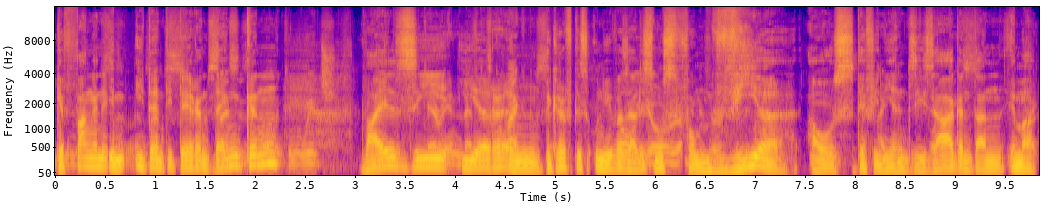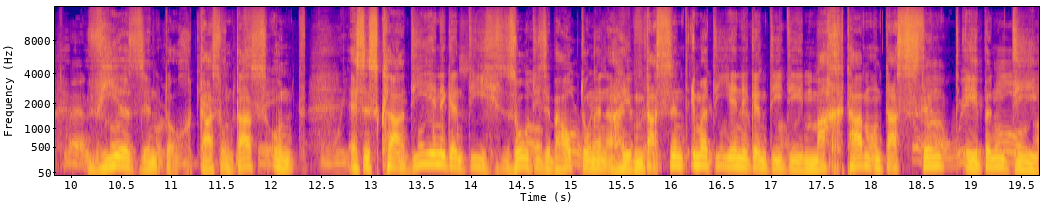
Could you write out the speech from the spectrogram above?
gefangen im identitären Denken, weil sie ihren Begriff des Universalismus vom Wir aus definieren. Sie sagen dann immer, wir sind doch das und das. Und es ist klar, diejenigen, die so diese Behauptungen erheben, das sind immer diejenigen, die die Macht haben. Und das sind eben die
